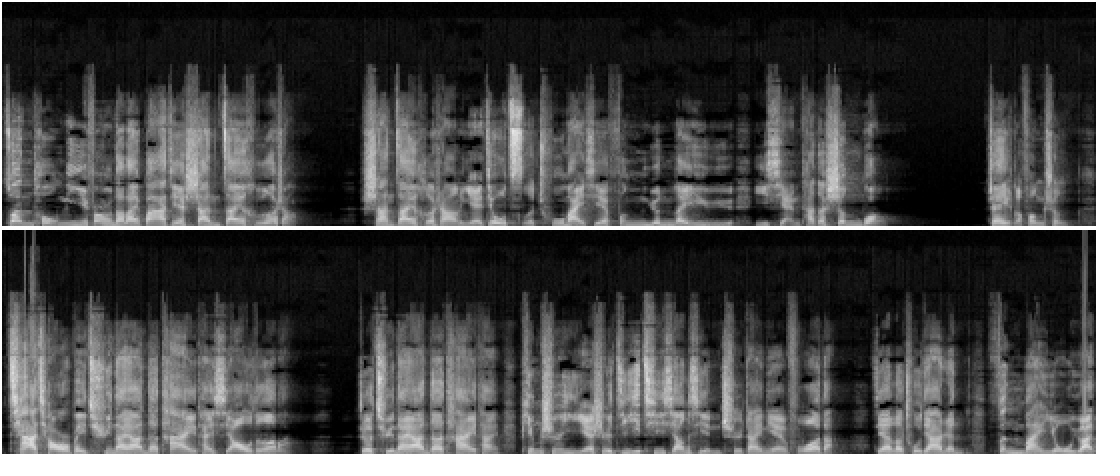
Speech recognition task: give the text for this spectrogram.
钻头蜜缝的来巴结善哉和尚。善哉和尚也就此出卖些风云雷雨，以显他的声光。这个风声恰巧被屈奈安的太太晓得了。这瞿奈安的太太平时也是极其相信吃斋念佛的，见了出家人分外有缘。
